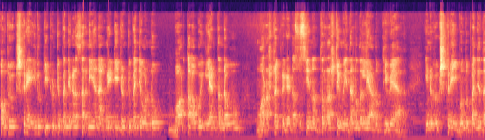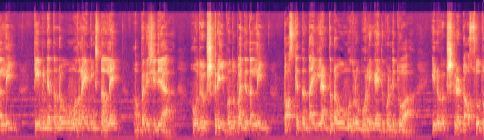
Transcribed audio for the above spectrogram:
ಹೌದು ವೀಕ್ಷಕರೇ, ಐದು ಟಿ ಟ್ವೆಂಟಿ ಪಂದ್ಯಗಳ ಸರಣಿಯ ನಾಲ್ಕನೇ ಟಿ ಟ್ವೆಂಟಿ ಪಂದ್ಯವನ್ನು ಭಾರತ ಹಾಗೂ ಇಂಗ್ಲೆಂಡ್ ತಂಡವು ಮಹಾರಾಷ್ಟ್ರ ಕ್ರಿಕೆಟ್ ಅಸೋಸಿಯೇಷನ್ ಅಂತಾರಾಷ್ಟ್ರೀಯ ಮೈದಾನದಲ್ಲಿ ಆಡುತ್ತಿವೆ. ಇನ್ನು ವೀಕ್ಷಕರೇ, ಈ ಒಂದು ಪಂದ್ಯದಲ್ಲಿ ಟೀಮ್ ಇಂಡಿಯಾ ತಂಡವು ಮೊದಲ ಇನ್ನಿಂಗ್ಸ್ನಲ್ಲೇ ಅಬ್ಬರಿಸಿದೆಯಾ ಹೌದು ವೀಕ್ಷಕರೇ, ಈ ಒಂದು ಪಂದ್ಯದಲ್ಲಿ ಟಾಸ್ ಗೆದ್ದಂತ ಇಂಗ್ಲೆಂಡ್ ತಂಡವು ಮೊದಲು ಬೌಲಿಂಗ್ ಆಯ್ದುಕೊಂಡಿತು ಇನ್ನು ವೀಕ್ಷಕರೇ ಟಾಸ್ ಸೋತು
